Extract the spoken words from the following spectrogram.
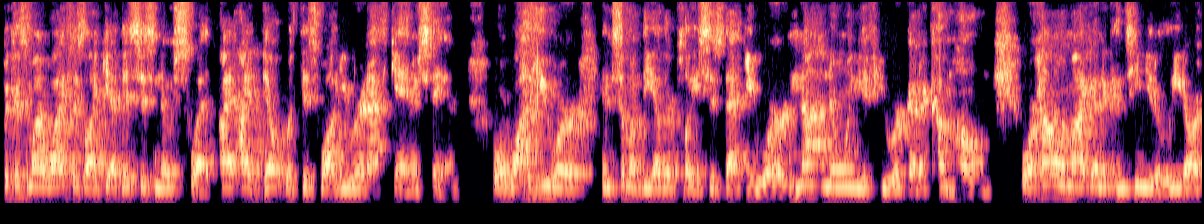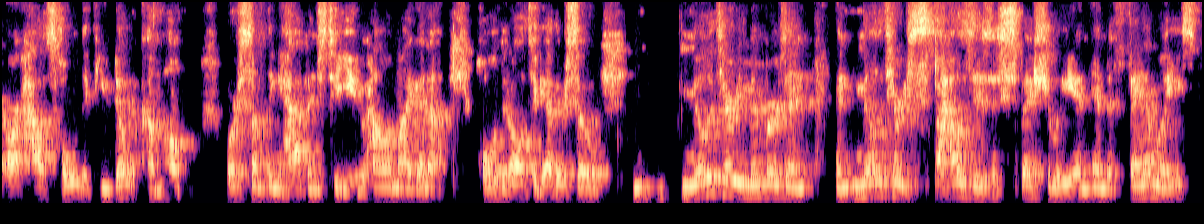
because my wife is like, yeah, this is no sweat. I, I, dealt with this while you were in Afghanistan or while you were in some of the other places that you were, not knowing if you were going to come home or how am I going to continue to lead our, our household if you don't come home or something happens to you? How am I going to hold it all together? So, military members and, and military spouses, especially, and, and the families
